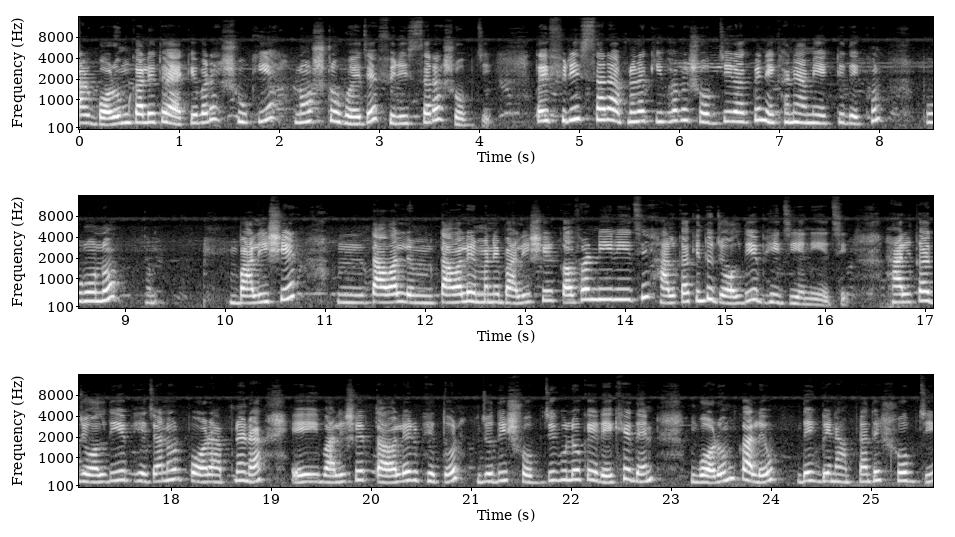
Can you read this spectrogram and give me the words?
আর গরমকালে তো একেবারে শুকিয়ে নষ্ট হয়ে যায় ফ্রিজ ছাড়া সবজি। তাই ফ্রিজ ছাড়া আপনারা কীভাবে সবজি রাখবেন? এখানে আমি একটি দেখুন, পুরনো বালিশের তাওয়াল তাওয়ালের মানে বালিশের কভার নিয়ে নিয়েছি, হালকা কিন্তু জল দিয়ে ভিজিয়ে নিয়েছি। হালকা জল দিয়ে ভেজানোর পর আপনারা এই বালিশের তাওয়ালের ভেতর যদি সবজিগুলোকে রেখে দেন গরমকালেও দেখবেন আপনাদের সবজি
